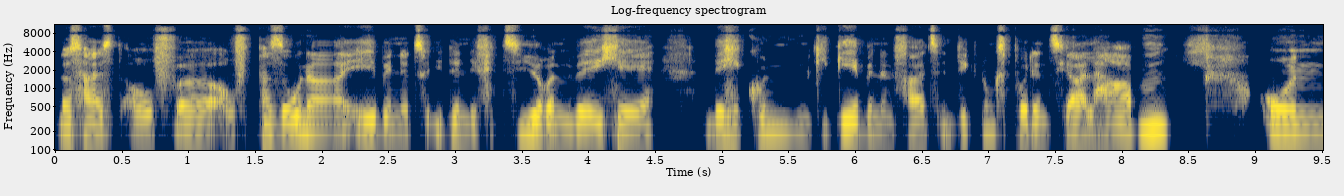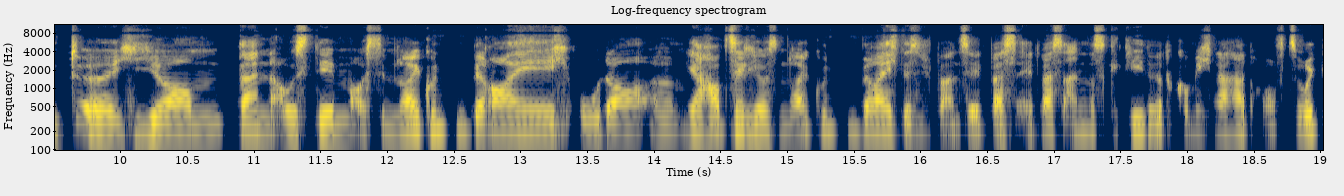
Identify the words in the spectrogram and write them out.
Das heißt, auf, äh, auf Persona-Ebene zu identifizieren, welche, welche Kunden gegebenenfalls Entwicklungspotenzial haben. Und äh, hier dann aus dem, aus dem Neukundenbereich oder äh, ja hauptsächlich aus dem Neukundenbereich, das ist bei uns etwas, etwas anders gegliedert, komme ich nachher darauf zurück,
